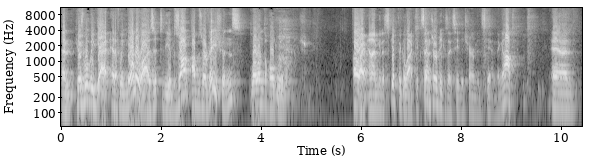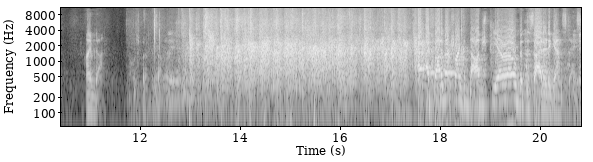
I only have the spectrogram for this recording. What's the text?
and here's what we get, and if we normalize it to the observations, lo and behold, we match. All right, and I'm going to skip the galactic center because I see the chairman standing up, and I'm done. I'll just put up this up. I, I thought about trying to dodge Piero, but decided against it.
